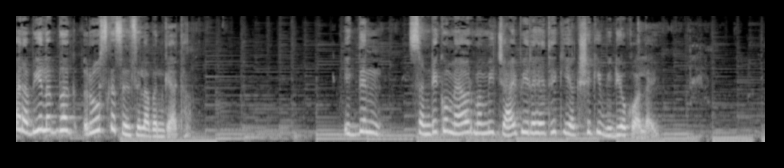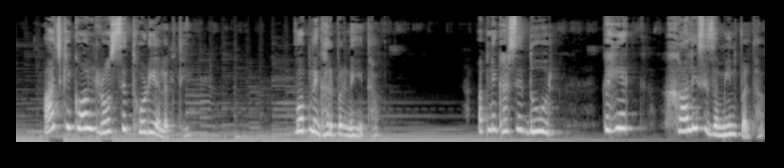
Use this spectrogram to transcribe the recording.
और अब ये लगभग रोज का सिलसिला बन गया था। एक दिन संडे को मैं और मम्मी चाय पी रहे थे कि अक्षय की वीडियो कॉल आई। आज की कॉल रोज से थोड़ी अलग थी। वो अपने घर पर नहीं था। अपने घर से दूर, कहीं एक खाली सी ज़मीन पर था।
